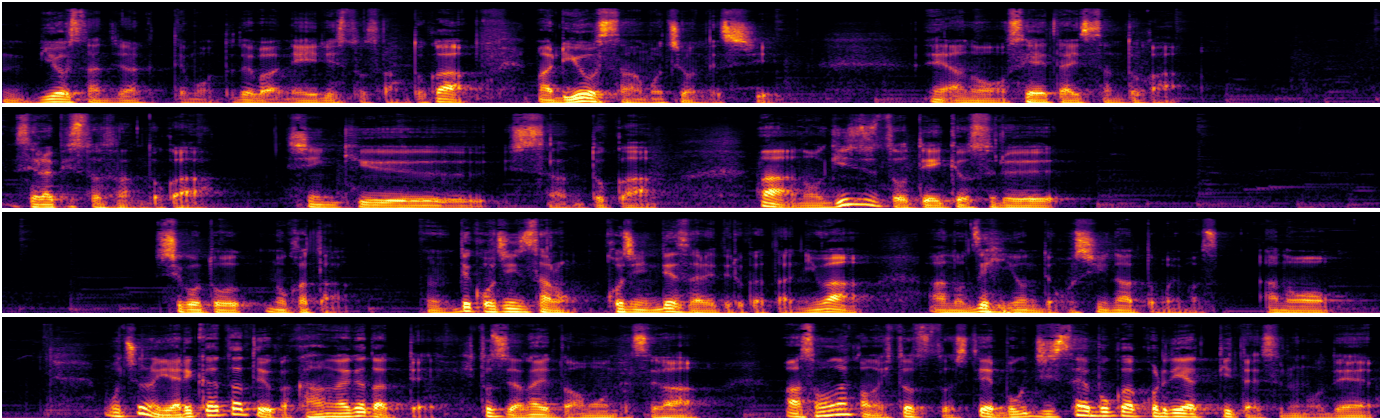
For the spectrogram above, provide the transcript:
美容師さんじゃなくても例えばネイリストさんとか、まあ、理容師さんはもちろんですし、ね、あの整体師さんとかセラピストさんとか鍼灸師さんとか、まあ、あの技術を提供する仕事の方うんで個人サロン個人でされてる方にはあのぜひ読んでほしいなと思います。あのもちろんやり方というか考え方って一つじゃないとは思うんですが、まあ、その中の一つとして僕実際僕はこれでやっていたりするので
